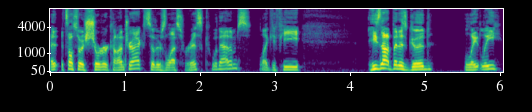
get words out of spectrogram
it's also a shorter contract, so there's less risk with Adams. Like if he he's not been as good lately.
